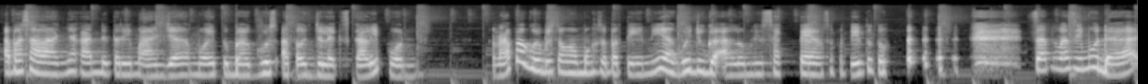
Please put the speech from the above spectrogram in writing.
apa salahnya kan diterima aja mau itu bagus atau jelek sekalipun. Kenapa gue bisa ngomong seperti ini ya gue juga alumni sekte yang seperti itu tuh. Saat masih muda,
